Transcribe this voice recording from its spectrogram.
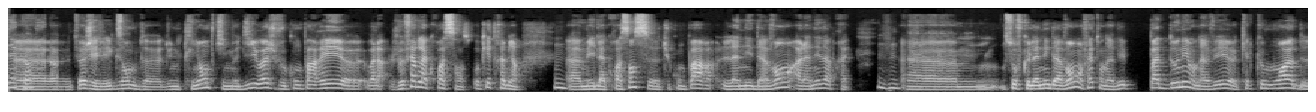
Euh, tu vois, j'ai l'exemple d'une cliente qui me dit ouais, je veux comparer, euh, voilà, je veux faire de la croissance. Ok, très bien. Mm. Euh, mais de la croissance, tu compares l'année d'avant à l'année d'après. Euh, sauf que l'année d'avant, en fait, on n'avait pas de données. On avait euh, quelques mois de,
